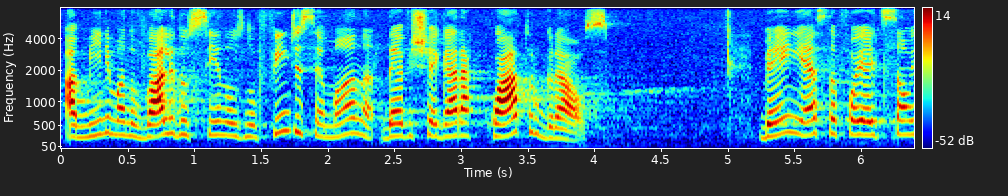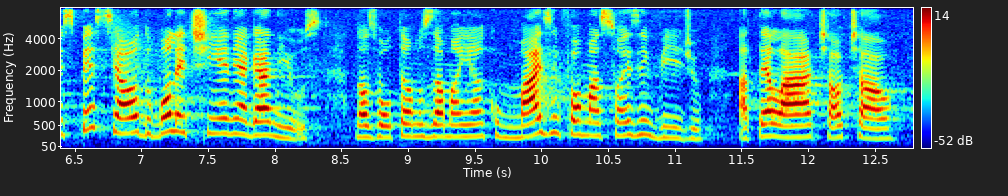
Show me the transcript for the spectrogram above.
A mínima no Vale dos Sinos no fim de semana deve chegar a 4 graus. Bem, esta foi a edição especial do Boletim NH News. Nós voltamos amanhã com mais informações em vídeo. Até lá, tchau, tchau.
